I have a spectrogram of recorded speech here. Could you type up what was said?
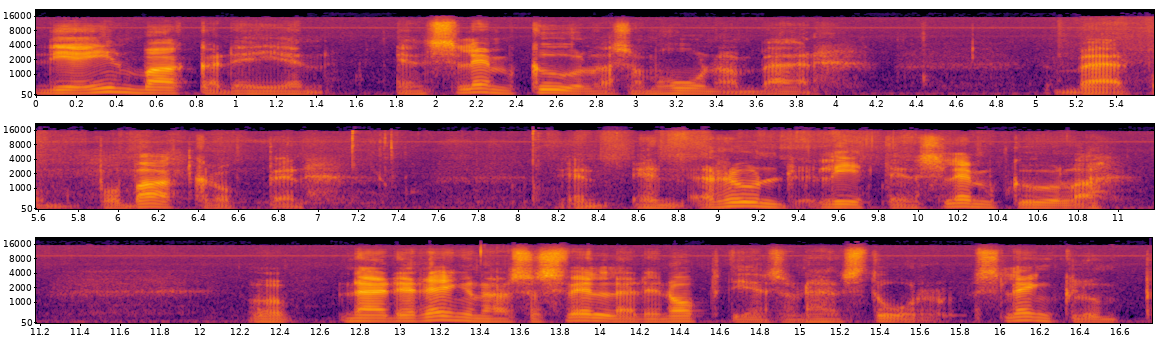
de är inbakade i en, en slemkula som honan bär, bär på, på bakkroppen. En, en rund liten slemkula. Och när det regnar så sväller den upp till en sån här stor slängklump.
